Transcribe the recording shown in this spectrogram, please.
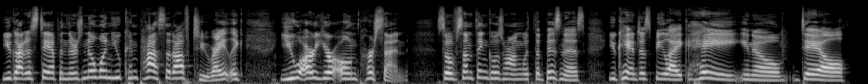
you got to stay up and there's no one you can pass it off to, right? Like you are your own person. So if something goes wrong with the business, you can't just be like, hey, you know, Dale,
